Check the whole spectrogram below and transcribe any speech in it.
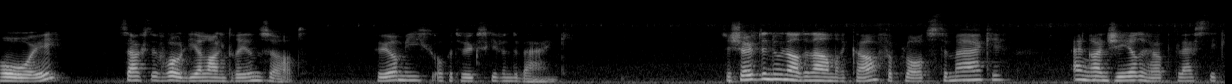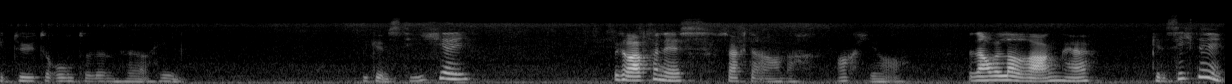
Hoi, zag de vrouw die al lang erin zat. Heur op het hoekje van de bank. Ze schuifde nu naar de andere kant voor plaats te maken en rangeerde haar plastic tuten rondom haar heen. Je kunt stiegen. Begrafenis, zag de ander. Ach ja, is nou wel lang, hè. Zich hij?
